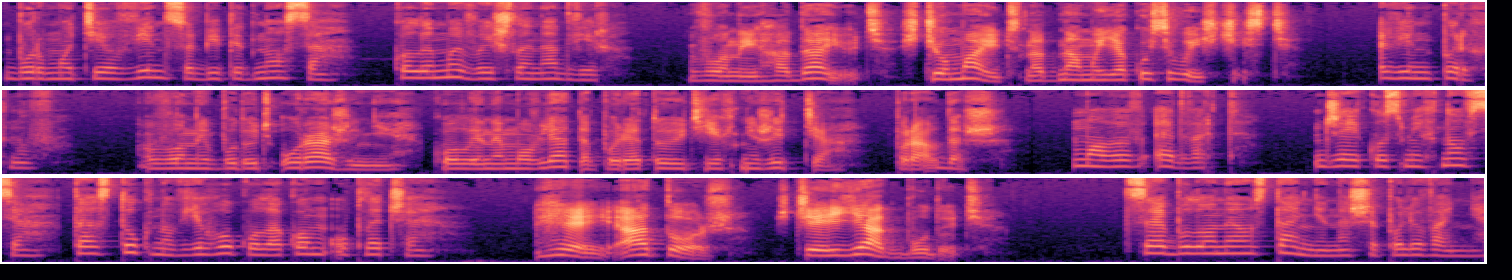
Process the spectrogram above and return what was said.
Бурмотів він собі під носа, коли ми вийшли на двір. Вони гадають, що мають над нами якусь вищість. Він пирхнув. Вони будуть уражені, коли немовлята порятують їхнє життя, правда ж? мовив Едвард. Джейк усміхнувся та стукнув його кулаком у плече. Гей, а тож, ще й як будуть? Це було не останнє наше полювання.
